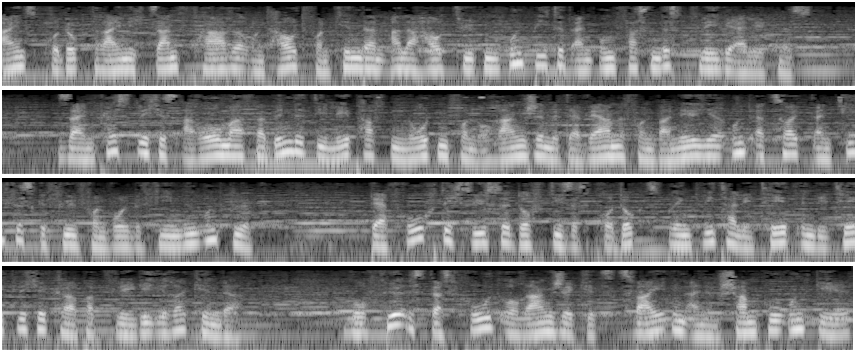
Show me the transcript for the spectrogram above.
1 Produkt reinigt sanft Haare und Haut von Kindern aller Hauttypen und bietet ein umfassendes Pflegeerlebnis. Sein köstliches Aroma verbindet die lebhaften Noten von Orange mit der Wärme von Vanille und erzeugt ein tiefes Gefühl von Wohlbefinden und Glück. Der fruchtig süße Duft dieses Produkts bringt Vitalität in die tägliche Körperpflege ihrer Kinder. Wofür ist das Fruit Orange Kids 2 in einem Shampoo und Gel?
